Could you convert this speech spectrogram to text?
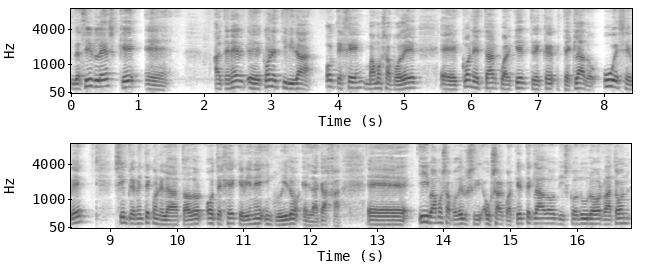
Decirles que eh, al tener conectividad OTG vamos a poder eh, conectar cualquier teclado USB simplemente con el adaptador OTG que viene incluido en la caja. Eh, y vamos a poder usar cualquier teclado, disco duro, ratón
